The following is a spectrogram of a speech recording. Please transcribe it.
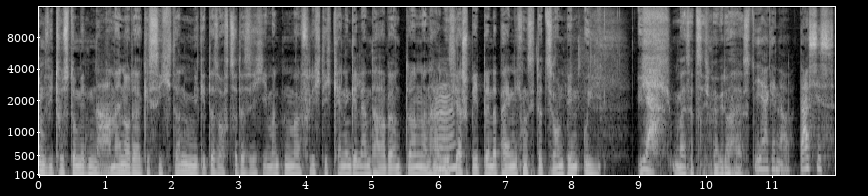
Und wie tust du mit Namen oder Gesichtern? Mir geht das oft so, dass ich jemanden mal flüchtig kennengelernt habe und dann ein halbes mhm. Jahr später in der peinlichen Situation bin, ui, ich ja. weiß jetzt nicht mehr, wie du heißt. Ja, genau. Das ist,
